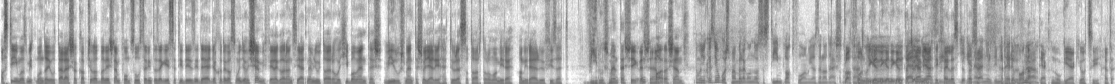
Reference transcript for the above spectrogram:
a Steam az mit mond a jótállással kapcsolatban, és nem fogom szó szerint az egészet idézni, de gyakorlatilag azt mondja, hogy semmiféle garanciát nem nyújt arra, hogy hibamentes, vírusmentes vagy elérhető lesz a tartalom, amire, amire előfizet. Vírusmentességre sem? Arra sem. De mondjuk ez jogos, már belegondolsz, a Steam platformja az eladásnak. A platform, tehát, igen, ő, igen, igen, ő tehát ő nem játékfejlesztő. Igen, persze. ellenőrzi, mi hát erre vannak fel. technológiák, Joci. Hát...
